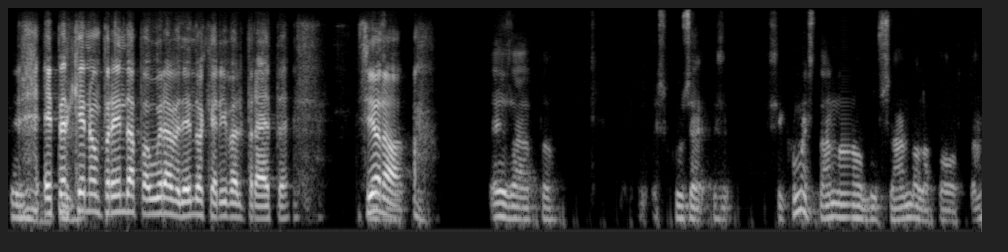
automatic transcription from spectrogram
Sì, e perché non prenda paura vedendo che arriva il prete. Sì esatto. o no? Esatto. Scusa, siccome stanno bussando alla porta,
